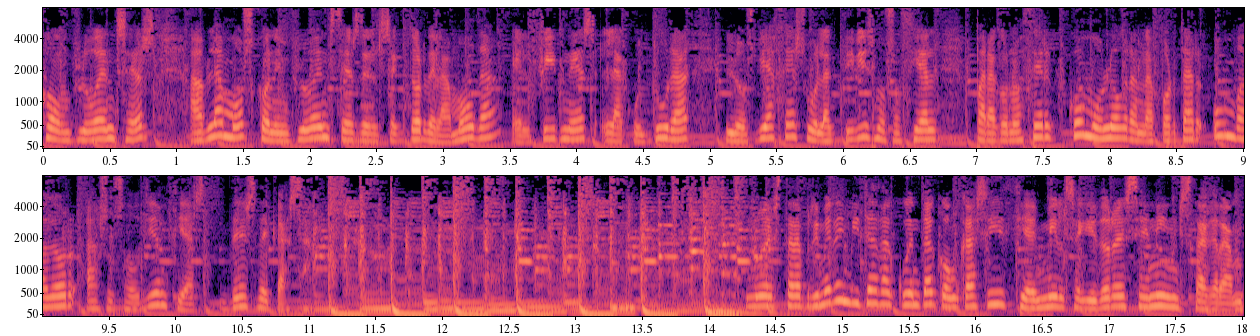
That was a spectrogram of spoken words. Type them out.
Homefluencers hablamos con influencers del sector de la moda, el fitness, la cultura, los viajes o el activismo social para conocer cómo logran aportar un valor a sus audiencias desde casa. Nuestra primera invitada cuenta con casi 100.000 seguidores en Instagram.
